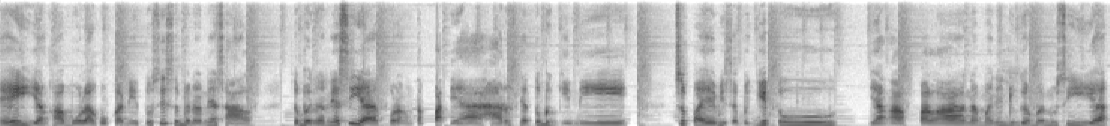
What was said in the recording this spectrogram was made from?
Hei, yang kamu lakukan itu sih sebenarnya salah sebenarnya sih ya kurang tepat ya harusnya tuh begini. Supaya bisa begitu. Ya nggak apalah namanya juga manusia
